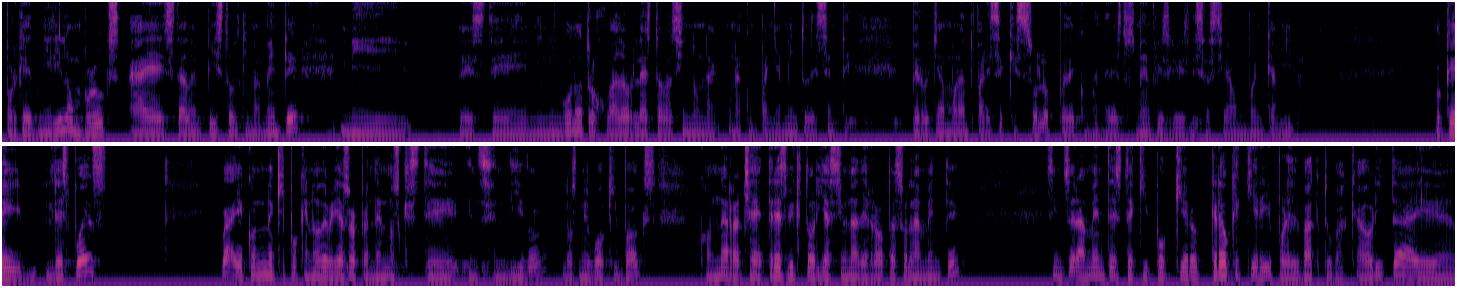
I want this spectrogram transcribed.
Porque ni Dylan Brooks ha estado en pista últimamente, ni, este, ni ningún otro jugador le ha estado haciendo un acompañamiento decente. Pero ya Morant parece que solo puede comandar estos Memphis Grizzlies hacia un buen camino. Ok, después, con un equipo que no debería sorprendernos que esté encendido, los Milwaukee Bucks, con una racha de tres victorias y una derrota solamente Sinceramente, este equipo quiero, creo que quiere ir por el back-to-back. Ahorita eh,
